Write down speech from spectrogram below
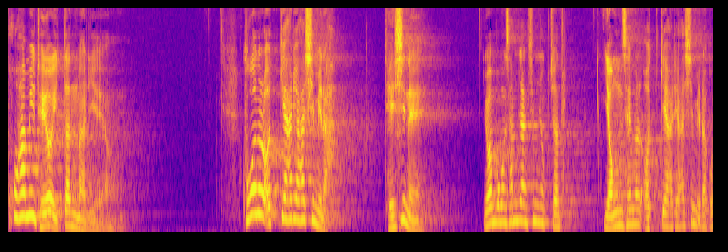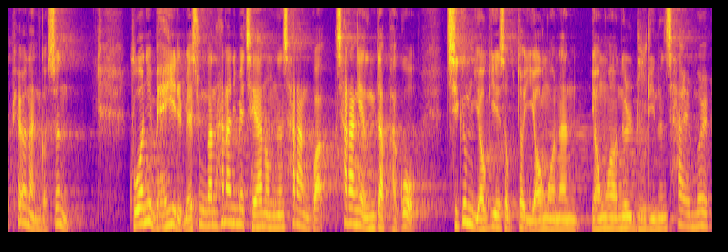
포함이 되어 있단 말이에요. 구원을 얻게 하려 하심이라. 대신에 요한복음 3장 16절 영생을 얻게 하려 하심이라고 표현한 것은 구원이 매일 매 순간 하나님의 제한 없는 사랑과 사랑에 응답하고 지금 여기에서부터 영원한 영원을 누리는 삶을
